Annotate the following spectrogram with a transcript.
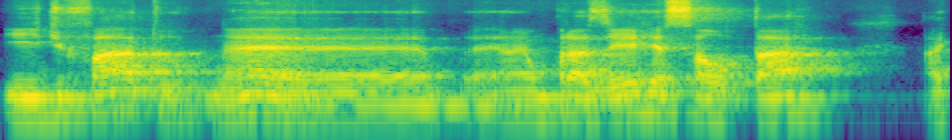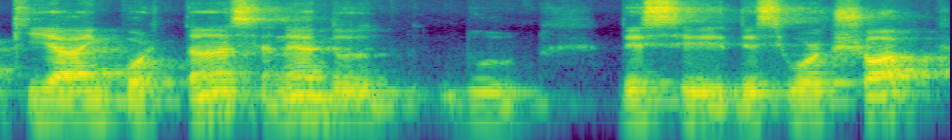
E, de fato, né, é, é um prazer ressaltar aqui a importância né, do, do, desse, desse workshop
